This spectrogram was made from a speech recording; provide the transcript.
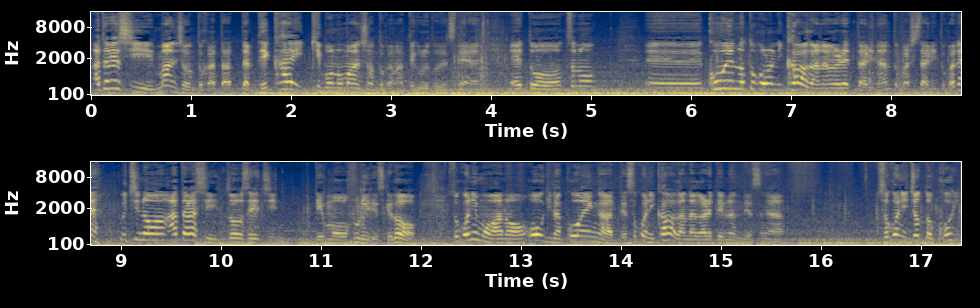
新しいマンションとかだったら、でかい規模のマンションとかなってくるとですね、えっと、その、えー、公園のところに川が流れたりなんとかしたりとかね、うちの新しい造成地ってもう古いですけど、そこにもあの大きな公園があって、そこに川が流れてるんですが、そこにちょっとこい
